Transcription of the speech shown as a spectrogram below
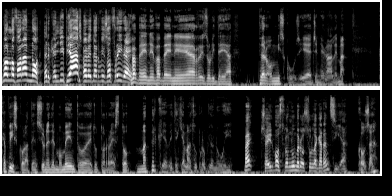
Non lo faranno perché gli piace vedervi soffrire! Va bene, va bene, ha reso l'idea. Però mi scusi, eh, generale, ma capisco la tensione del momento e tutto il resto, ma perché avete chiamato proprio noi? Beh, c'è il vostro numero sulla garanzia. Cosa?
